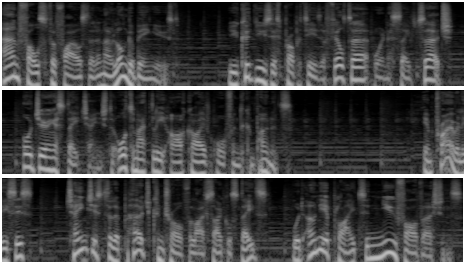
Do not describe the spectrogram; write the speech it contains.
and false for files that are no longer being used. You could use this property as a filter or in a saved search, or during a state change to automatically archive orphaned components. In prior releases, changes to the purge control for lifecycle states would only apply to new file versions.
